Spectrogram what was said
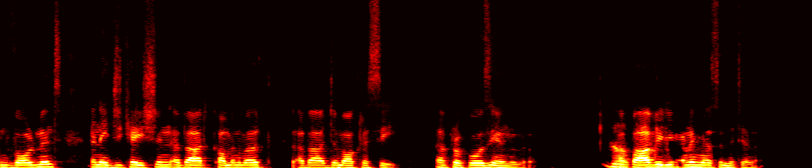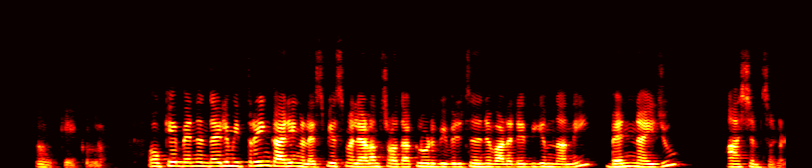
involvement and education about Commonwealth about democracy propose ചെയ്യുന്നത്. അപ്പൊ ആ വീഡിയോ ആണ് ഞാൻ സബ്മിറ്റ് ചെയ്തത്. ഓക്കെ ബെൻ എന്തായാലും ഇത്രയും കാര്യങ്ങൾ എസ് ബി എസ് മലയാളം ശ്രോതാക്കളോട് വിവരിച്ചതിന് വളരെയധികം നന്ദി. ബെൻ നൈജു ആശംസകൾ.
